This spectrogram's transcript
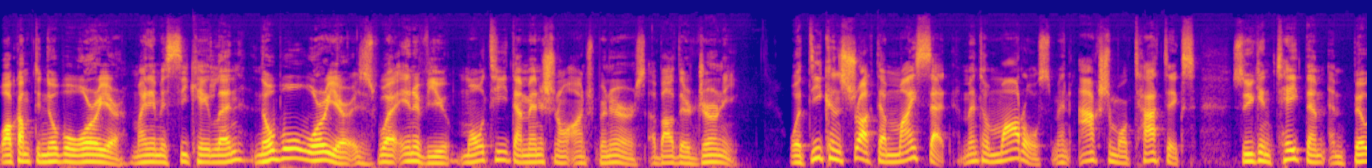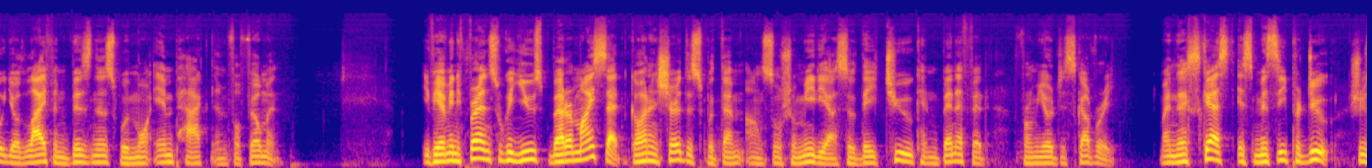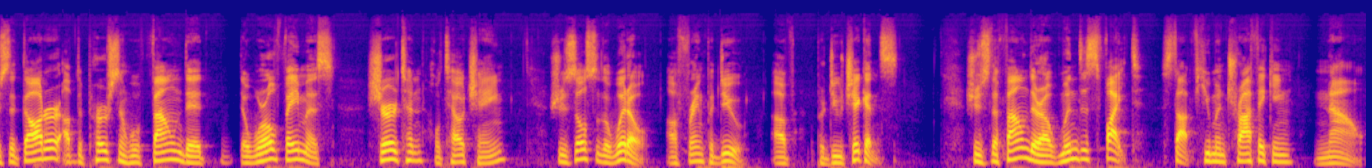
Welcome to Noble Warrior. My name is CK Lin. Noble Warrior is where I interview multi-dimensional entrepreneurs about their journey. We'll deconstruct their mindset, mental models, and actionable tactics so you can take them and build your life and business with more impact and fulfillment. If you have any friends who could use better mindset, go ahead and share this with them on social media so they too can benefit from your discovery. My next guest is Mitzi Perdue. She's the daughter of the person who founded the world famous Sheraton hotel chain. She's also the widow of Frank Perdue of Perdue Chickens. She's the founder of Win This Fight Stop Human Trafficking Now.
